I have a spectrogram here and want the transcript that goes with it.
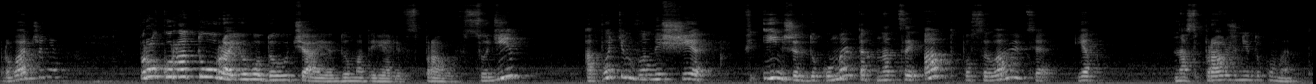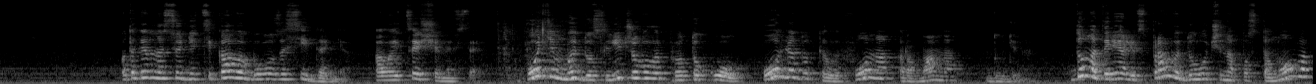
провадження, прокуратура його долучає до матеріалів справи в суді, а потім вони ще в інших документах на цей акт посилаються як на справжній документ. Отаке в нас сьогодні цікаве було засідання, але і це ще не все. Потім ми досліджували протокол огляду телефона Романа Дудіна. До матеріалів справи долучена постанова,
